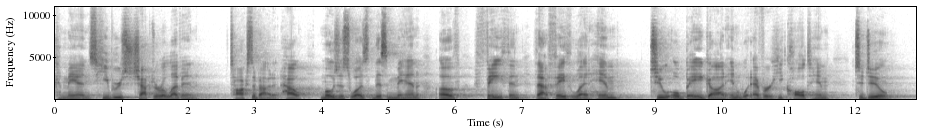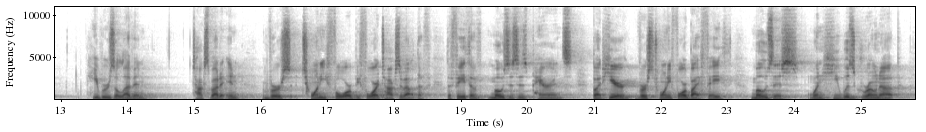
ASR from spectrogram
commands. Hebrews chapter 11 talks about it, how Moses was this man of faith, and that faith led him to obey God in whatever he called him to do. Hebrews 11 talks about it in verse 24. Before it talks about the, the faith of Moses' parents. But here, verse 24, by faith, Moses, when he was grown up,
